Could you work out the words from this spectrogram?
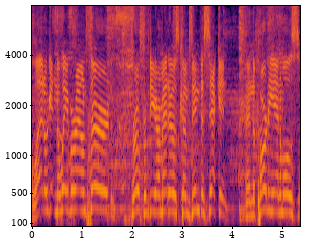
Lido getting the wave around third. Throw from DR Meadows comes into second. And the Party Animals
